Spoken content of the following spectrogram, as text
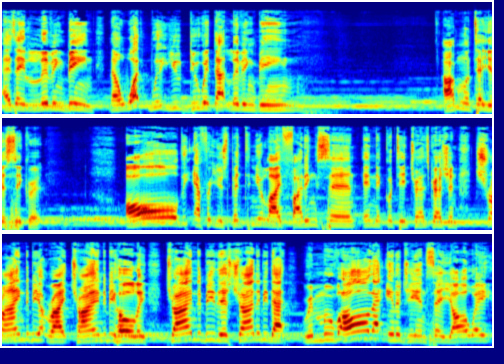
as a living being. Now, what will you do with that living being? I'm going to tell you a secret all the effort you spent in your life fighting sin, iniquity, transgression, trying to be upright, trying to be holy, trying to be this, trying to be that, remove all that energy and say, Yahweh,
